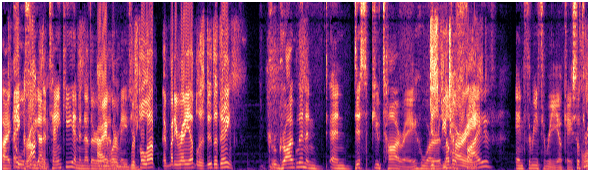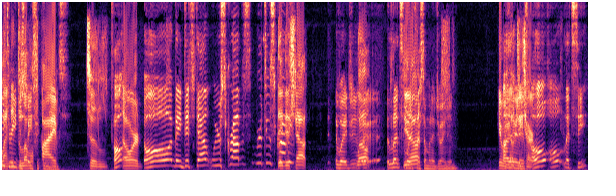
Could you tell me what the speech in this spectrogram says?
All right, Hey, cool. so we got a tanky and another All right, another we're, mage. we're full up. Everybody ready up? Let's do the thing. Groglin and and Disputare, who are level five and three three. Okay, so three I three just level basically five. means- To Oh, or oh, they ditched out. We're scrubs. We're too they scrubby. ditched out. Wait, Well, let's wait for someone to join in. Here we oh, go. there it G is. chart. Oh, oh, let's see.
